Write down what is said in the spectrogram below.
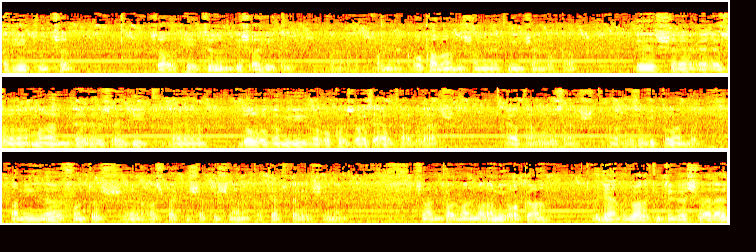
a hétúcsa. Szóval hétú és a hétú aminek oka van, és aminek nincsen oka. És e, ez a man, e, ez egyik e, dolog, ami okozza az eltávolást, eltávolozást, ez a vitolamba, ami fontos aspektus a Krisnának a kedvelésének. Szóval amikor van valami oka, ugye, hogy valaki dühös veled,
